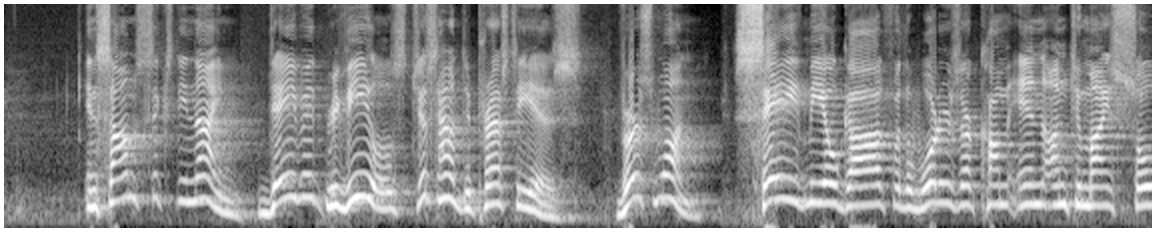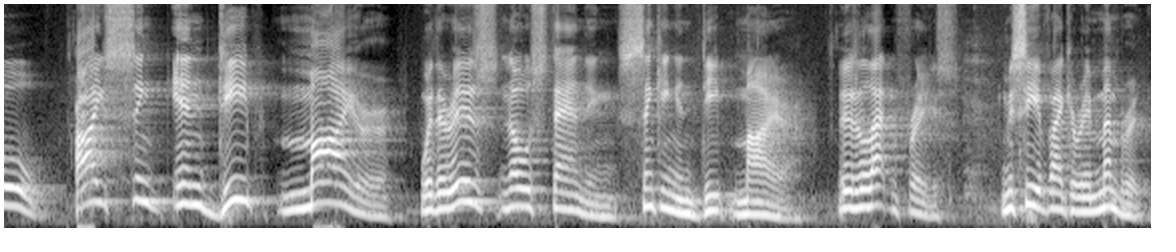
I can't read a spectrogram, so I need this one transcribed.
In Psalm 69, David reveals just how depressed he is. Verse 1 Save me, O God, for the waters are come in unto my soul. I sink in deep mire where there is no standing, sinking in deep mire. There's a Latin phrase. Let me see if I can remember it.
